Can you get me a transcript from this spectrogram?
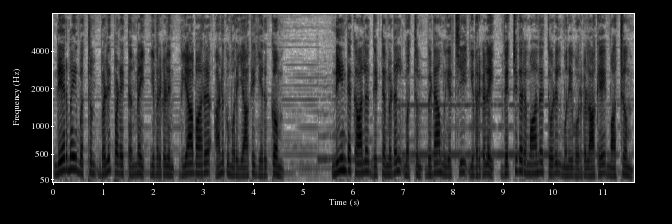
நேர்மை மற்றும் வெளிப்படைத்தன்மை இவர்களின் வியாபார அணுகுமுறையாக இருக்கும். நீண்ட கால திட்டமிடல் மற்றும் விடாமுயற்சி இவர்களை வெற்றிகரமான தொழில் முனைவோர்களாக மாற்றும்.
